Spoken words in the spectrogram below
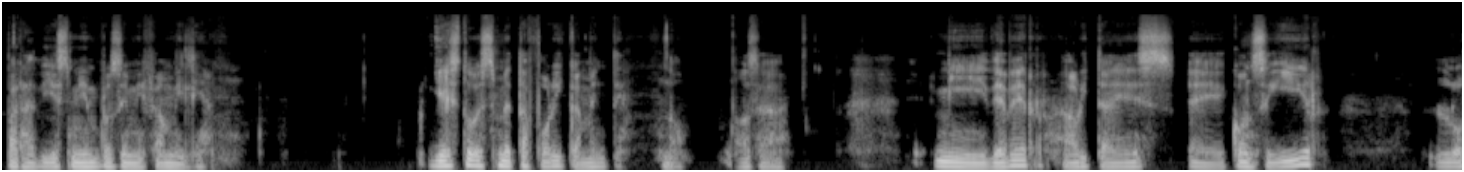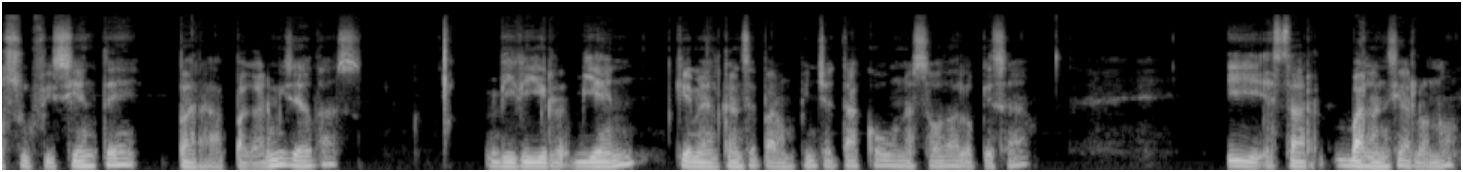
para 10 miembros de mi familia. Y esto es metafóricamente, ¿no? O sea, mi deber ahorita es, eh, conseguir lo suficiente para pagar mis deudas, vivir bien, que me alcance para un pinche taco, una soda, lo que sea. Y estar balancearlo, ¿no?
